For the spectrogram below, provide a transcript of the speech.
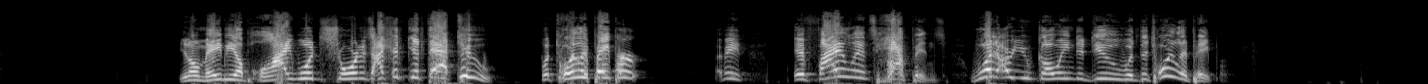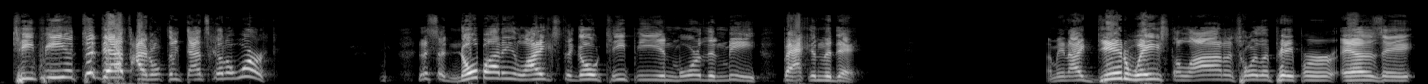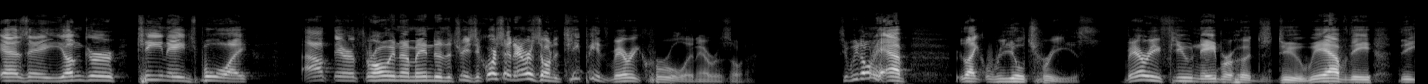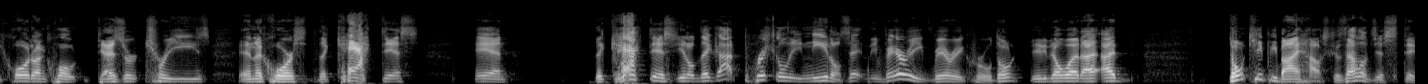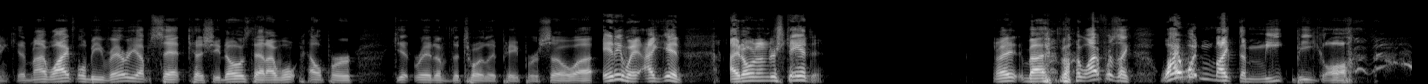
You know, maybe a plywood shortage, I could get that too. But toilet paper? I mean, if violence happens, what are you going to do with the toilet paper? TP it to death? I don't think that's going to work. Listen, nobody likes to go TP in more than me back in the day. I mean, I did waste a lot of toilet paper as a as a younger teenage boy out there throwing them into the trees. Of course, in Arizona, TP is very cruel in Arizona. See, we don't have like real trees. Very few neighborhoods do. We have the the quote unquote desert trees, and of course the cactus, and the cactus. You know, they got prickly needles. very very cruel. Don't you know what I. I don't keep me my house because that'll just stink. And my wife will be very upset because she knows that I won't help her get rid of the toilet paper. So, uh, anyway, again, I don't understand it. Right? My, my wife was like, why wouldn't like the meat be gone?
